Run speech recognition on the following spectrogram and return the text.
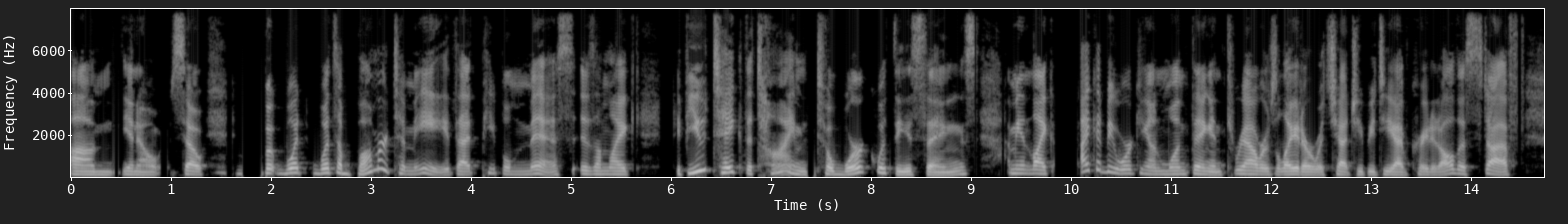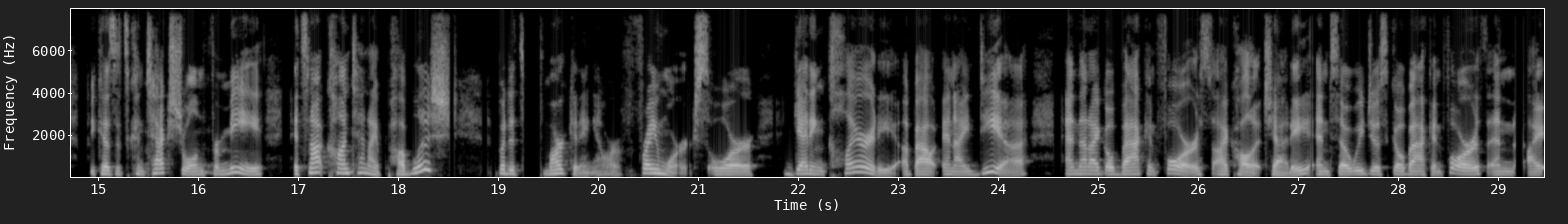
Um, you know, so but what what's a bummer to me that people miss is I'm like, if you take the time to work with these things, I mean, like I could be working on one thing and three hours later with ChatGPT, I've created all this stuff because it's contextual. And for me, it's not content I publish, but it's marketing or frameworks or getting clarity about an idea. And then I go back and forth. I call it chatty. And so we just go back and forth. And I,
